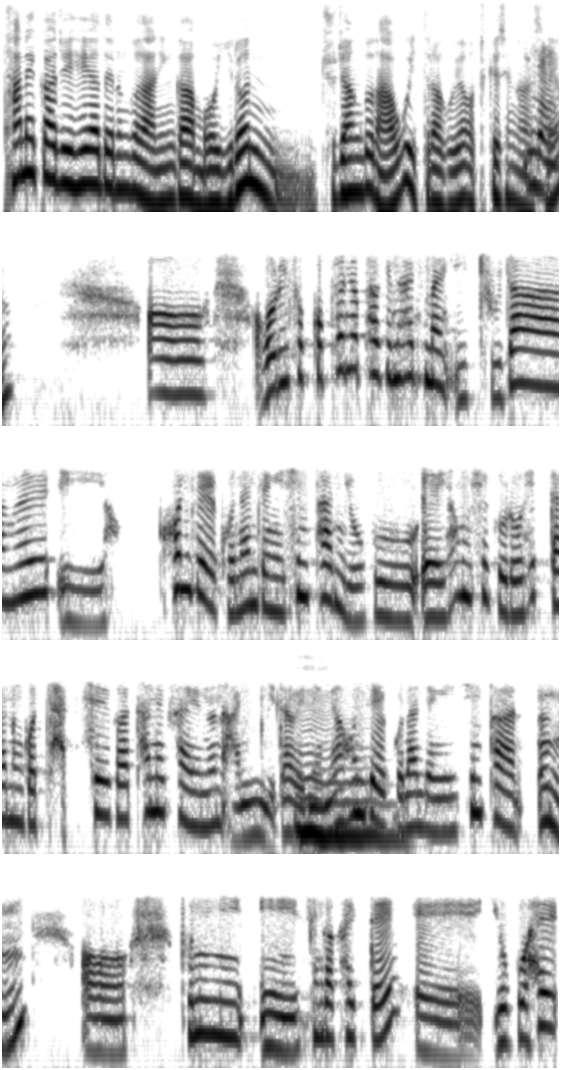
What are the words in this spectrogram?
탄핵까지 해야 되는 것 아닌가 뭐 이런 주장도 나오고 있더라고요. 어떻게 생각하세요? 네. 어, 어리석고 편협하긴 하지만 이 주장을 이 헌재 권한쟁의 심판 요구의 형식으로 했다는 것 자체가 탄핵 사유는 아닙니다. 왜냐하면 음. 헌재 권한쟁의 심판은 어 본인이 이 생각할 때 에, 요구할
